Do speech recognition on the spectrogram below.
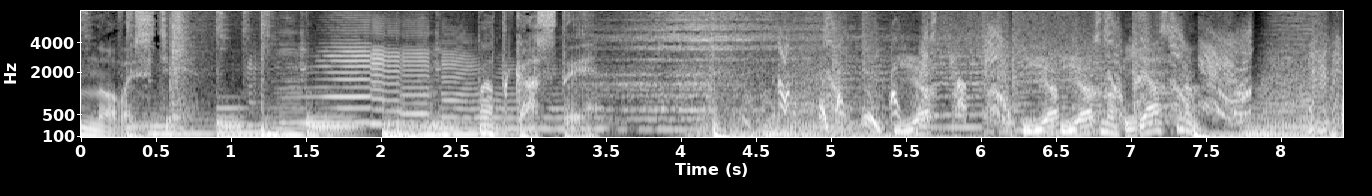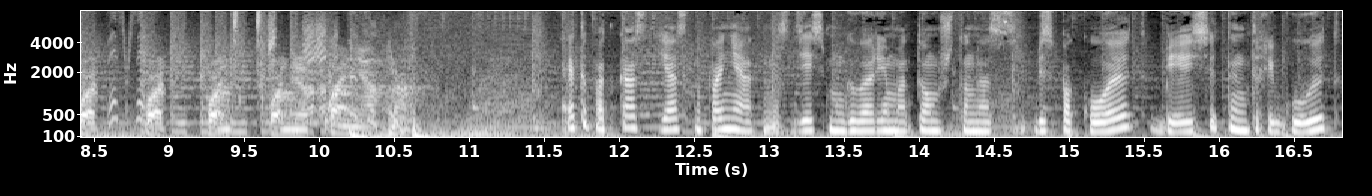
Новости. Подкасты. Ясно. Я- Ясно. Ясно? По- по- пон- Понятно. Понятно. Это подкаст «Ясно-понятно». Здесь мы говорим о том, что нас беспокоит, бесит, интригует,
